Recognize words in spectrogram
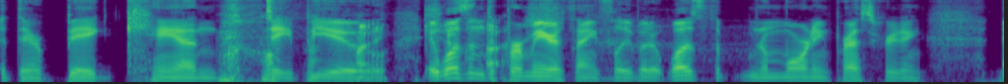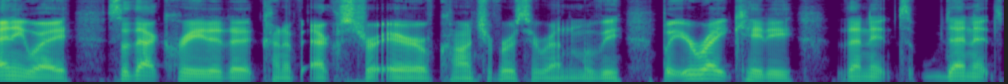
at their big can debut. it wasn't the premiere, thankfully, but it was the you know, morning press screening. Anyway, so that created a kind of extra air of controversy around the movie. But you're right, Katie. Then it, then it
